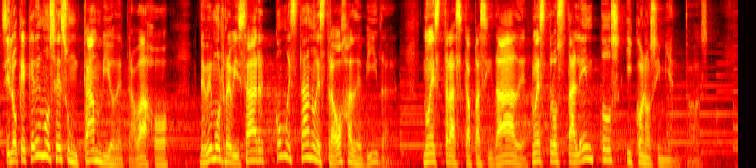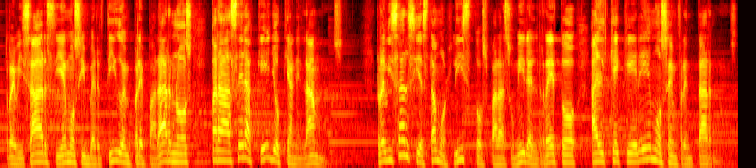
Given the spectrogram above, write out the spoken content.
Si lo que queremos es un cambio de trabajo, debemos revisar cómo está nuestra hoja de vida, nuestras capacidades, nuestros talentos y conocimientos. Revisar si hemos invertido en prepararnos para hacer aquello que anhelamos. Revisar si estamos listos para asumir el reto al que queremos enfrentarnos.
